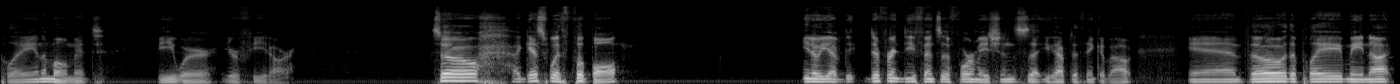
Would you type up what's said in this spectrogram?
play in the moment, be where your feet are. So, I guess with football, you know, you have d- different defensive formations that you have to think about. And though the play may not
